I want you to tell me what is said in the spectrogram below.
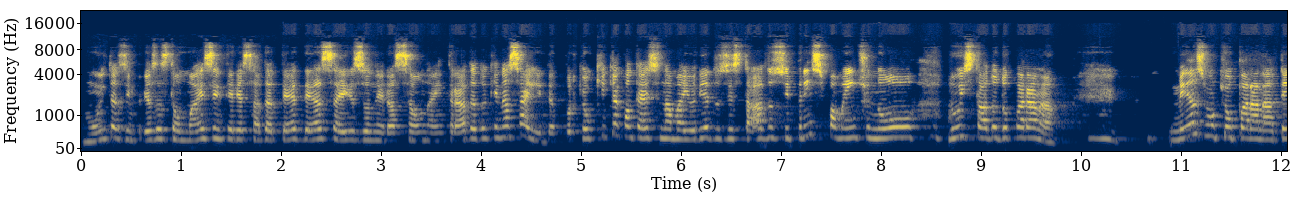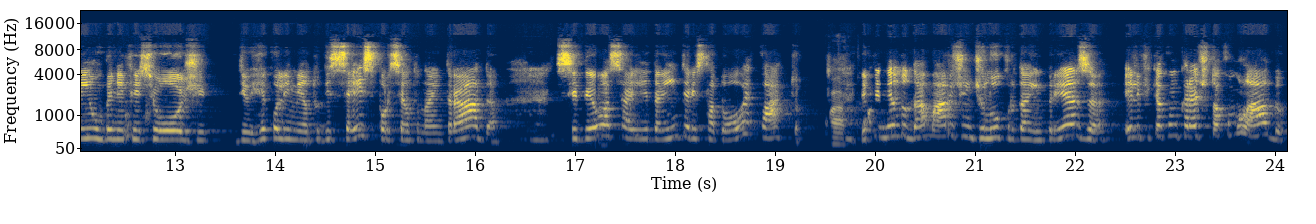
Muitas empresas estão mais interessadas até dessa exoneração na entrada do que na saída, porque o que, que acontece na maioria dos estados e principalmente no, no estado do Paraná? Mesmo que o Paraná tenha um benefício hoje de recolhimento de 6% na entrada, se deu a saída interestadual é 4%. Ah. Dependendo da margem de lucro da empresa, ele fica com crédito acumulado.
